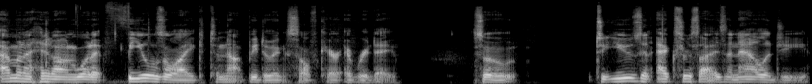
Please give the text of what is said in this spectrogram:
I'm going to hit on what it feels like to not be doing self care every day. So, to use an exercise analogy,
